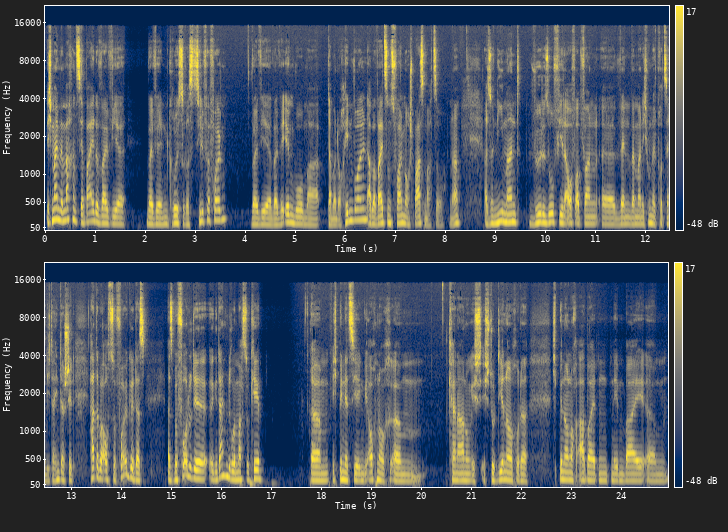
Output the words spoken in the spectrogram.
ich meine, wir machen es ja beide, weil wir, weil wir ein größeres Ziel verfolgen weil wir, weil wir irgendwo mal damit auch hinwollen, aber weil es uns vor allem auch Spaß macht so. Ne? Also niemand würde so viel aufopfern, äh, wenn, wenn man nicht hundertprozentig dahinter steht. Hat aber auch zur Folge, dass, also bevor du dir äh, Gedanken darüber machst, okay, ähm, ich bin jetzt hier irgendwie auch noch, ähm, keine Ahnung, ich, ich studiere noch oder ich bin auch noch arbeitend nebenbei, ähm,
